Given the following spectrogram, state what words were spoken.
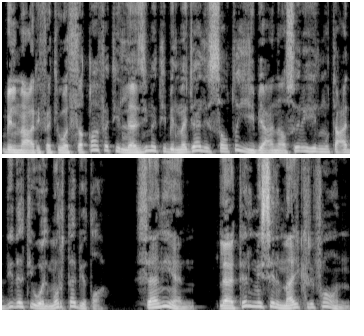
بالمعرفة والثقافة اللازمة بالمجال الصوتي بعناصره المتعددة والمرتبطة. ثانيا لا تلمس الميكروفون.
